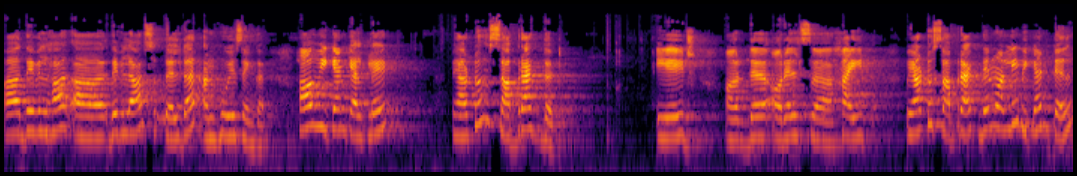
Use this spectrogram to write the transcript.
uh, they will have uh, they will ask elder and who is younger. How we can calculate? We have to subtract that age or the or else height. We have to subtract. Then only we can tell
